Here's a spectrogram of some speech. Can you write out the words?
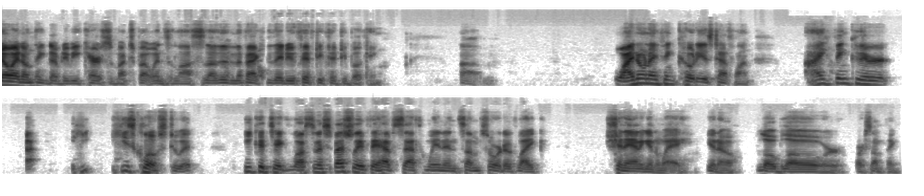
No, I don't think WWE cares as much about wins and losses, other than the fact that they do 50 50 booking. Um, why don't I think Cody is Teflon? I think they're uh, he he's close to it. He could take loss, and especially if they have Seth win in some sort of like shenanigan way, you know, low blow or or something.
